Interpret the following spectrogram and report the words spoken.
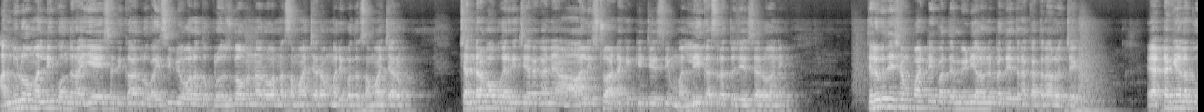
అందులో మళ్ళీ కొందరు ఐఏఎస్ అధికారులు వైసీపీ వాళ్ళతో క్లోజ్గా ఉన్నారు అన్న సమాచారం మరికొంత సమాచారం. చంద్రబాబు గారికి చేరగానే ఆ లిస్టు అటకెక్కించేసి మళ్ళీ కసరత్తు చేశారు అని తెలుగుదేశం పార్టీ పెద్ద మీడియాలోనే పెద్ద ఎత్తున కథనాలు వచ్చాయి. ఎట్టకేలకు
